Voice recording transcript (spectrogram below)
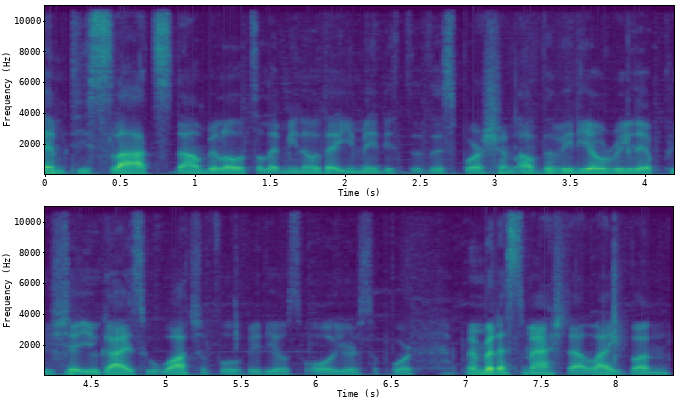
empty slots down below to let me know that you made it to this portion of the video. Really appreciate you guys who watch the full videos for all your support. Remember to smash that like button.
